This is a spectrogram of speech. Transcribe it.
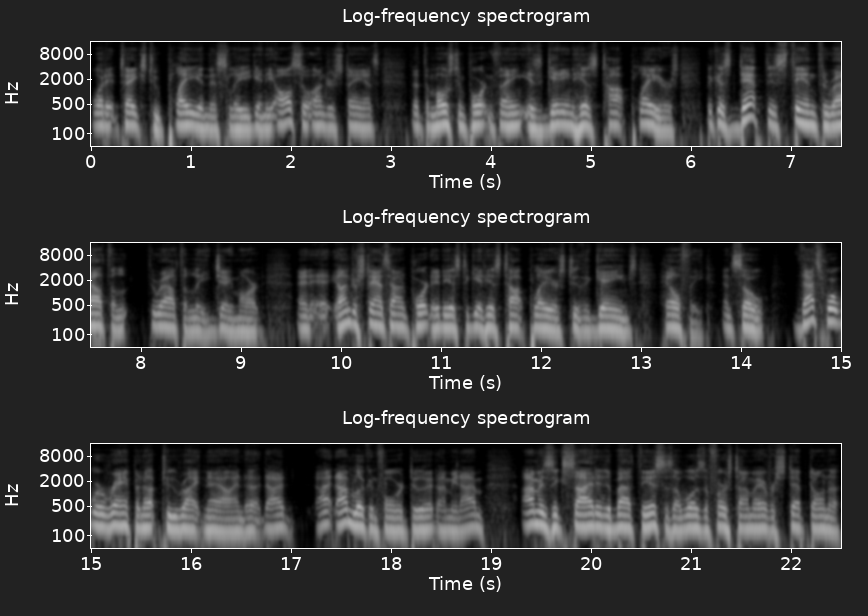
what it takes to play in this league. And he also understands that the most important thing is getting his top players because depth is thin throughout the throughout the league, Jay Mart, and understands how important it is to get his top players to the games healthy. And so that's what we're ramping up to right now. And uh, I, I, I'm looking forward to it. I mean, I'm I'm as excited about this as I was the first time I ever stepped on a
